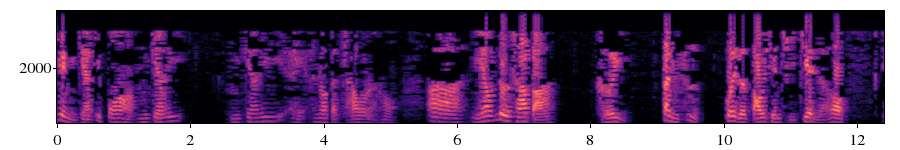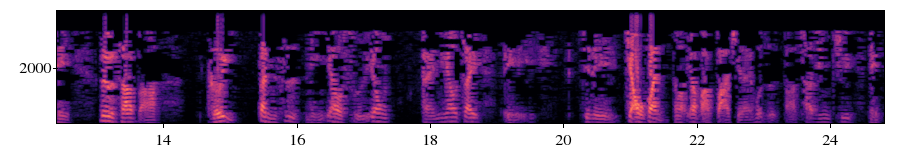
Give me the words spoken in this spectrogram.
这物件一般哦，唔惊你唔惊你诶安怎个抄然后啊你要热插拔。可以，但是为了保险起见的哦，诶，热插拔可以，但是你要使用，哎，你要在诶这里交换哦，要把它拔起来或者把它插进去，诶，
